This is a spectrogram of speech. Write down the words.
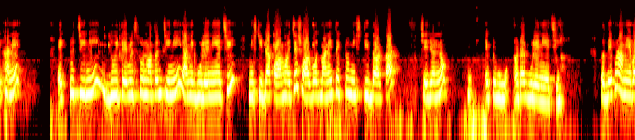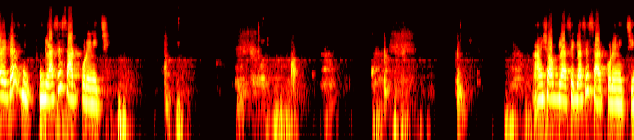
এখানে একটু চিনি, দুই টেবিল স্পুন মতন চিনি আমি গুলে নিয়েছি। মিষ্টিটা কম হয়েছে, শরবত মানেই তো একটু মিষ্টির দরকার, সেই জন্য একটু ওটা গুলে নিয়েছি। তো দেখুন, আমি এবার এটা গ্লাসে সার্ভ করে নিচ্ছি। আমি সব গ্লাসে গ্লাসে সার্ভ করে নিচ্ছি।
